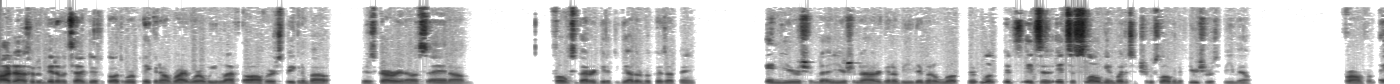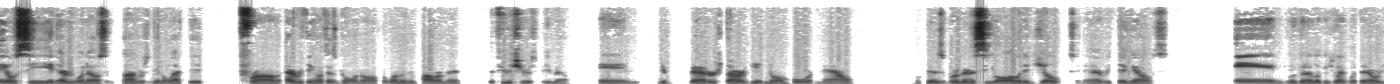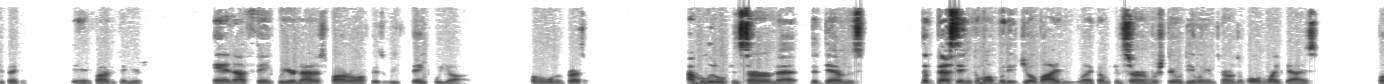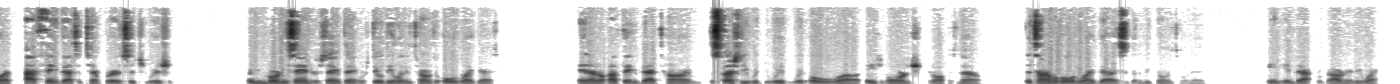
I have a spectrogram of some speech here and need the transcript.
apologize for the bit of a tech difficulty. We're picking up right where we left off. We are speaking about Ms. Curry, and I was saying, um, folks better get it together because I think in years from that years from now they're gonna be they're gonna look look it's it's a it's a slogan, but it's a true slogan. The future is female. From from AOC and everyone else in Congress being elected, from everything else that's going on for women empowerment, the future is female. And you better start getting on board now because we're to see all of the jokes and everything else. And we're to look at you like, what the hell are you thinking in five to 10 years? And I think we are not as far off as we think we are from a woman president. I'm a little concerned that the Dems, the best they can come up with is Joe Biden. Like, I'm concerned we're still dealing in terms of old white guys. But I think that's a temporary situation. Even Bernie Sanders, same thing. We're still dealing in terms of old white guys. And I don't, I think that time, especially with, with, with old, uh, Agent Orange in office now, the time of old white guys is going to be coming to an end in, in that regard anyway.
